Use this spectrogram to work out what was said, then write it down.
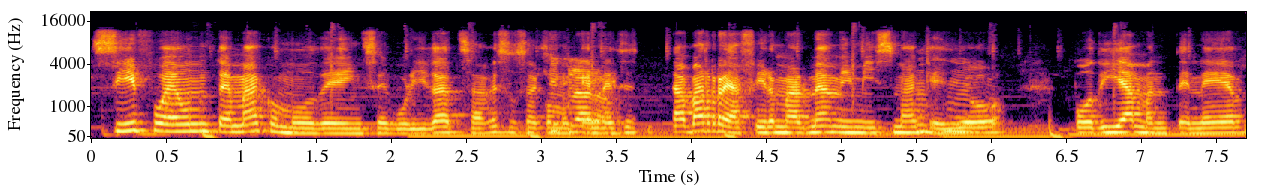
sí fue un tema como de inseguridad, ¿sabes? O sea, Sí, como claro. que necesitaba reafirmarme a mí misma que yo podía mantener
